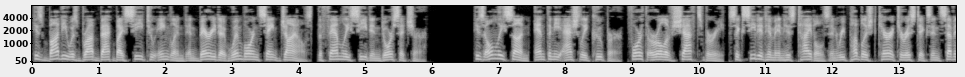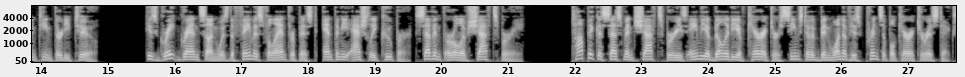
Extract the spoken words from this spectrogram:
His body was brought back by sea to England and buried at Wimborne St Giles, the family seat in Dorsetshire. His only son, Anthony Ashley Cooper, 4th Earl of Shaftesbury, succeeded him in his titles and republished Characteristics in 1732. His great-grandson was the famous philanthropist, Anthony Ashley Cooper, 7th Earl of Shaftesbury. Topic assessment Shaftesbury's amiability of character seems to have been one of his principal characteristics.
